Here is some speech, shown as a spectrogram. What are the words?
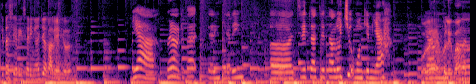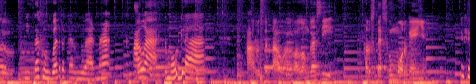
kita sharing-sharing aja kali ya Hil. Ya, benar kita sharing-sharing eh, cerita-cerita lucu mungkin ya Boleh, Yang, boleh banget eh, tuh. bisa membuat rekan buana tertawa. Semoga. Harus tertawa. Kalau enggak sih harus tes humor kayaknya.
